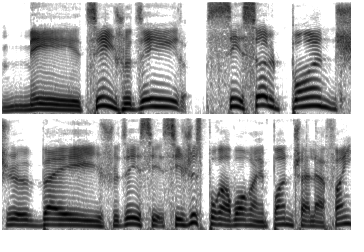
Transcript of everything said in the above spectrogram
mais, tu sais, je veux dire, c'est ça le punch. Ben, je veux dire, c'est juste pour avoir un punch à la fin.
